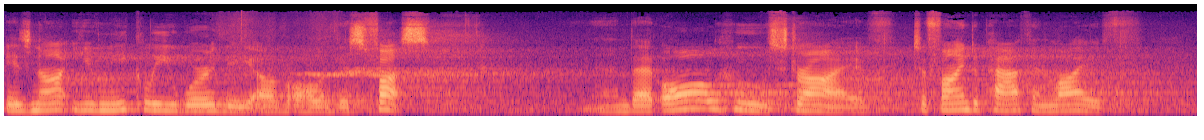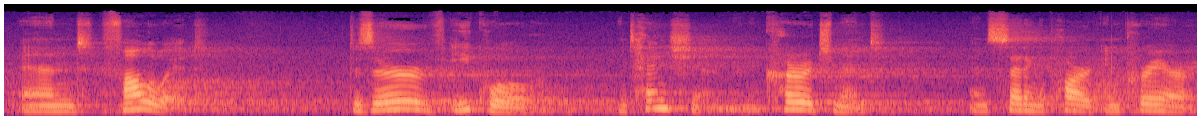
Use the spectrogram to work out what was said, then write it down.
is not uniquely worthy of all of this fuss, and that all who strive to find a path in life and follow it deserve equal intention and encouragement and setting apart in prayer.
